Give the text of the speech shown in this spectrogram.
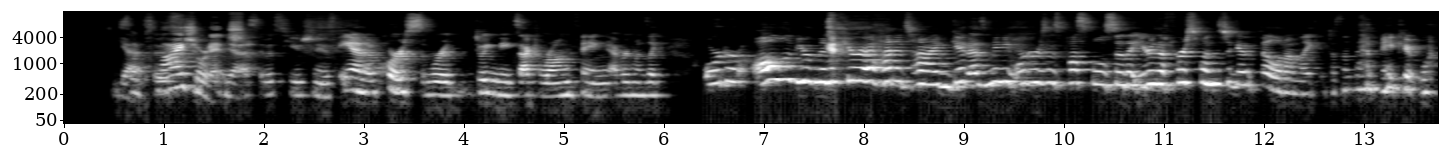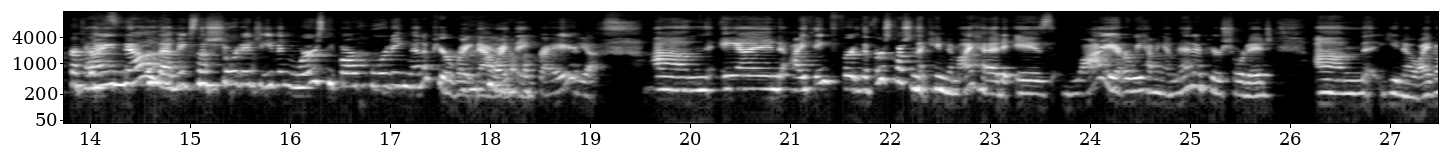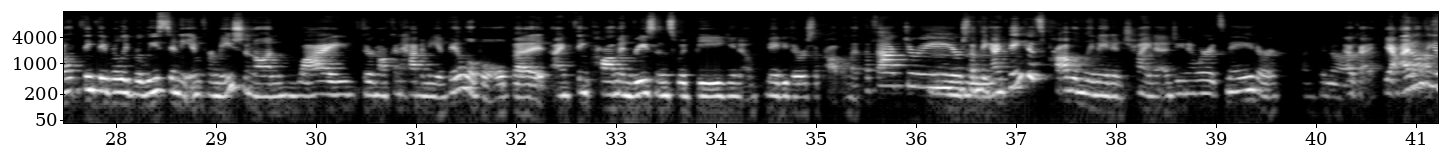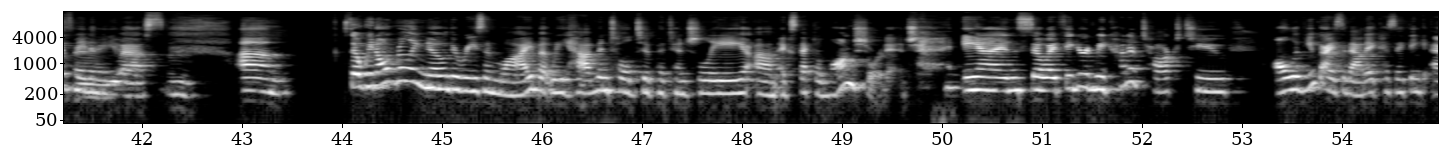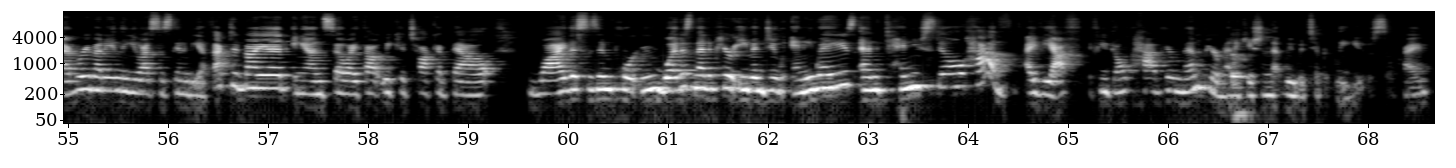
Yes, supply was, shortage. Yes, it was huge news. And of course, we're doing the exact wrong thing. Everyone's like, order all of your Menopur ahead of time. Get as many orders as possible so that you're the first ones to get filled. I'm like, doesn't that make it worse? I know that makes the shortage even worse. People are hoarding Menopur right now. I think, right? Yeah. Um, and I think for the first question that came to my head is why are we having a Menopur shortage? Um, you know, I don't think they really released any information on why they're not going to have any available, but I think common reasons would be, you know, maybe there was a problem at the factory mm-hmm. Or something. I think it's probably made in China. Do you know where it's made or? I do not. Okay. Yeah. I don't think it's made in the US. Mm-hmm. Um, so we don't really know the reason why, but we have been told to potentially um, expect a long shortage. And so I figured we'd kind of talk to all of you guys about it because I think everybody in the US is going to be affected by it. And so I thought we could talk about why this is important. What does Menopur even do, anyways? And can you still have IVF if you don't have your Menopur medication that we would typically use? Okay.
